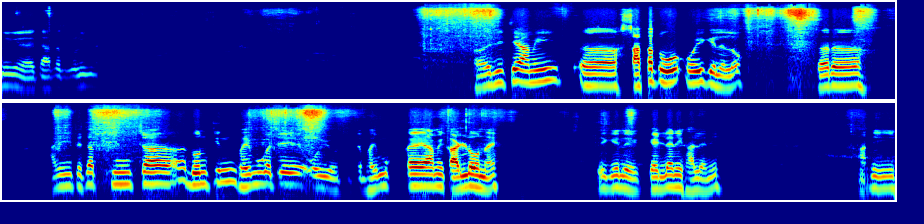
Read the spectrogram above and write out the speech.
घे याच्या हातात घे हळदीचे आम्ही अं, सात आठ ओ ओळी केलेलो. तर अं, आणि त्याच्यात तीन चार दोन तीन भैमुगाचे ओळी होते. ते भैमुग काय आम्ही काढलो नाही. ते गेले केडल्याने खाल्याने. आणि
